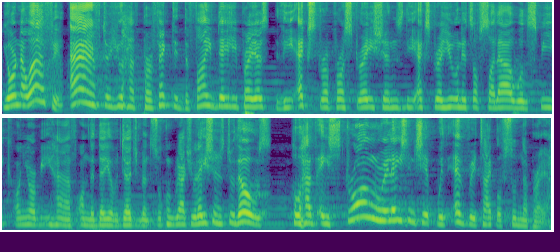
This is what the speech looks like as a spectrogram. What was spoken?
Your nawafil. After you have perfected the five daily prayers, the extra prostrations, the extra units of salah will speak on your behalf on the day of judgment. So congratulations to those who have a strong relationship with every type of sunnah prayer.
